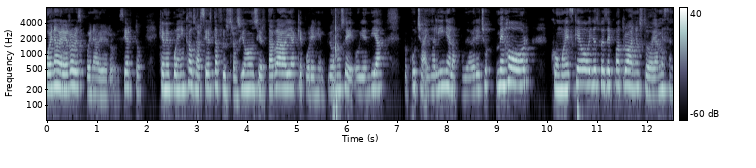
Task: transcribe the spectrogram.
Pueden haber errores, pueden haber errores, ¿cierto? Que me pueden causar cierta frustración, cierta rabia, que por ejemplo, no sé, hoy en día, pues pucha, esa línea la pude haber hecho mejor, ¿Cómo es que hoy, después de cuatro años, todavía me están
